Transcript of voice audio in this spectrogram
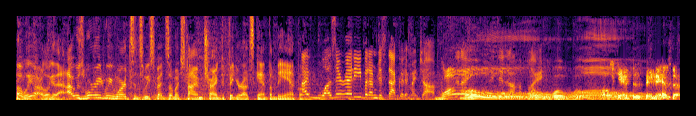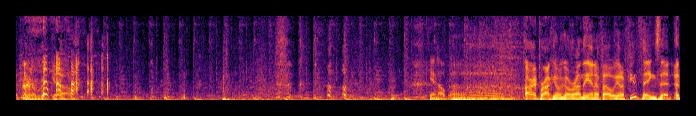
Oh, we are. Look at that. I was worried we weren't since we spent so much time trying to figure out Scantham the anthem. I wasn't ready, but I'm just that good at my job. Whoa. that I did it on the fly. Whoa, whoa, whoa. scant as they may have been. There we go. Can't help it. All right, Brock, you want to go around the NFL? We got a few things that uh,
